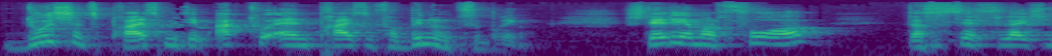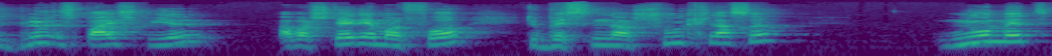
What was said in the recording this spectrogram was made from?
Durchschnittspreis mit dem aktuellen Preis in Verbindung zu bringen. Stell dir mal vor, das ist jetzt vielleicht ein blödes Beispiel, aber stell dir mal vor, du bist in einer Schulklasse nur mit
